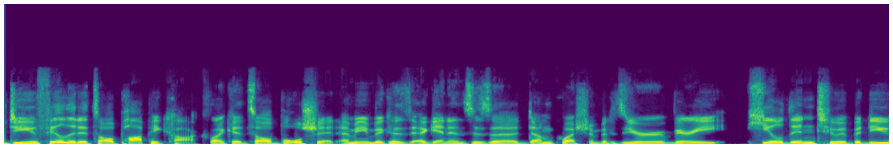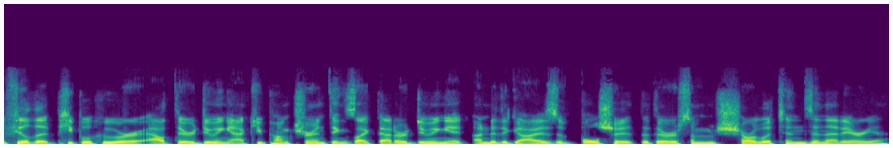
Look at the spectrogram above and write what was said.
do you feel that it's all poppycock? Like it's all bullshit? I mean because again this is a dumb question because you're very healed into it but do you feel that people who are out there doing acupuncture and things like that are doing it under the guise of bullshit that there are some charlatans in that area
